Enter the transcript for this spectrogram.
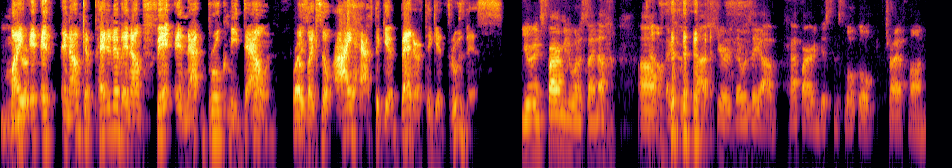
my it, it, and I'm competitive and I'm fit, and that broke me down. Right. I was like, so I have to get better to get through this. You're inspiring me to want to sign up. Um, no. actually, last year there was a um, half Iron distance local triathlon.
